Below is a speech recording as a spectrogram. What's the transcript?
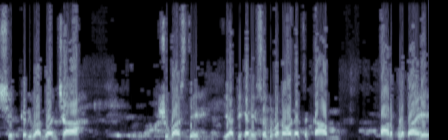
शेतकरी बांधवांच्या शुभ असते या ठिकाणी संपन्न होण्याचं काम पार पडत आहे.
